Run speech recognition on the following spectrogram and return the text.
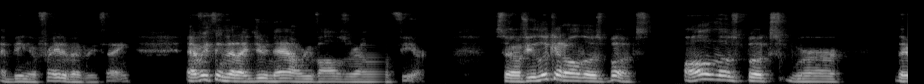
and being afraid of everything, everything that I do now revolves around fear. So if you look at all those books, all of those books were they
